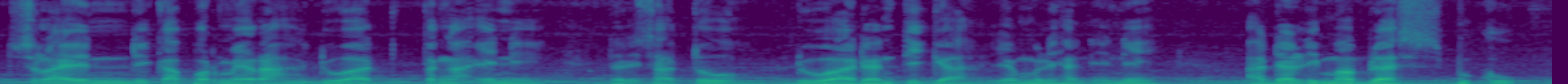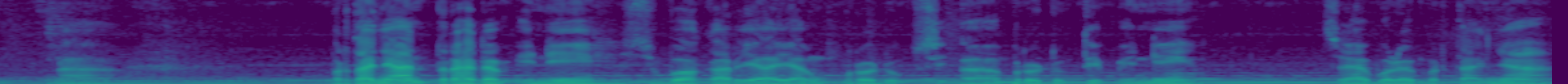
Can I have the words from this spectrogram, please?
selain di kapur merah dua tengah ini dari satu dua dan tiga yang melihat ini ada 15 buku. Nah pertanyaan terhadap ini sebuah karya yang produksi eh, produktif ini saya boleh bertanya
